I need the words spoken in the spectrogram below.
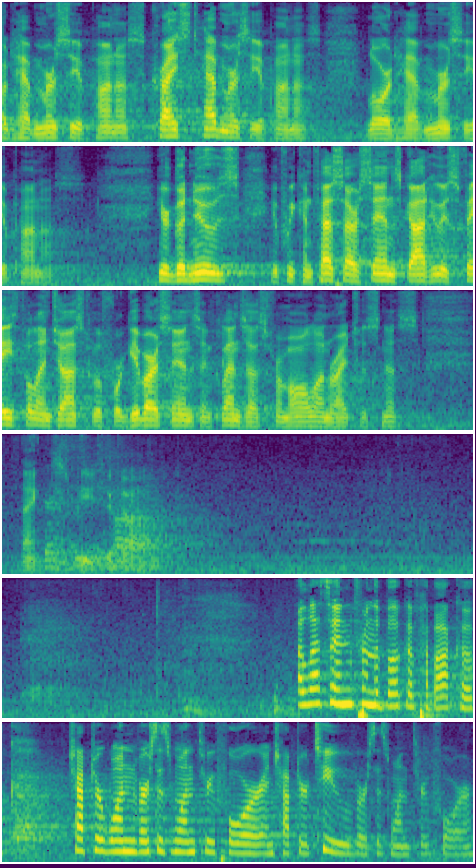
Lord, have mercy upon us. Christ, have mercy upon us. Lord, have mercy upon us. Hear good news. If we confess our sins, God, who is faithful and just, will forgive our sins and cleanse us from all unrighteousness. Thanks, Thanks be to God. God. A lesson from the book of Habakkuk, chapter 1, verses 1 through 4, and chapter 2, verses 1 through 4.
